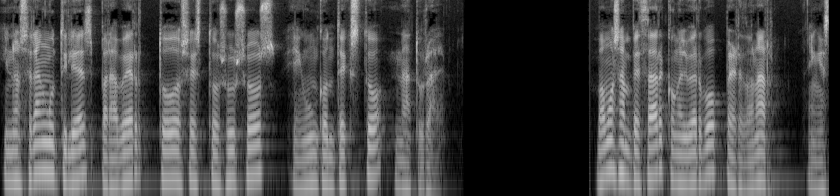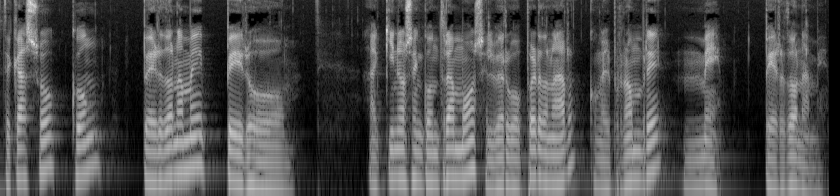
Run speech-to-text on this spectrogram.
y nos serán útiles para ver todos estos usos en un contexto natural. Vamos a empezar con el verbo perdonar, en este caso con perdóname, pero aquí nos encontramos el verbo perdonar con el pronombre me, perdóname.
